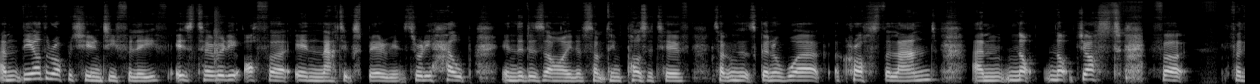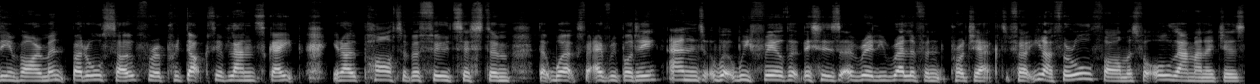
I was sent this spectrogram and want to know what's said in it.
And um, the other opportunity for Leaf is to really offer in that experience, to really help in the design of something positive, something that's going to work across the land, um, not not just for for the environment, but also for a productive landscape, you know, part of a food system that works for everybody. And we feel that this is a really relevant project for, you know, for all farmers, for all land managers,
